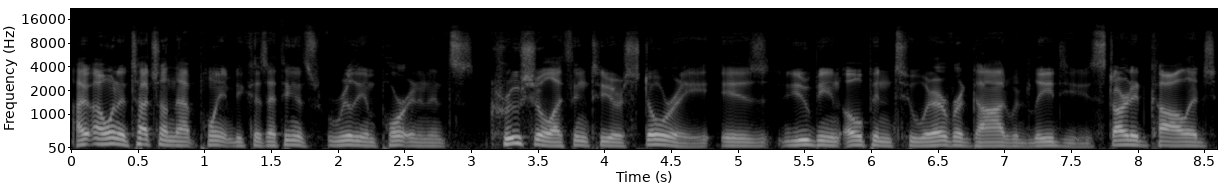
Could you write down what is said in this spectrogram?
I, I, want to touch on that point because I think it's really important and it's crucial, I think, to your story is you being open to wherever God would lead you. You started college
